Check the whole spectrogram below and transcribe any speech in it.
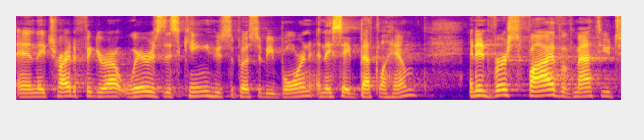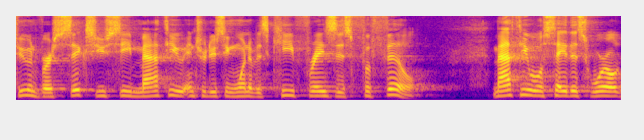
and they try to figure out where is this king who's supposed to be born, and they say Bethlehem. And in verse 5 of Matthew 2 and verse 6, you see Matthew introducing one of his key phrases, fulfill. Matthew will say this word,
